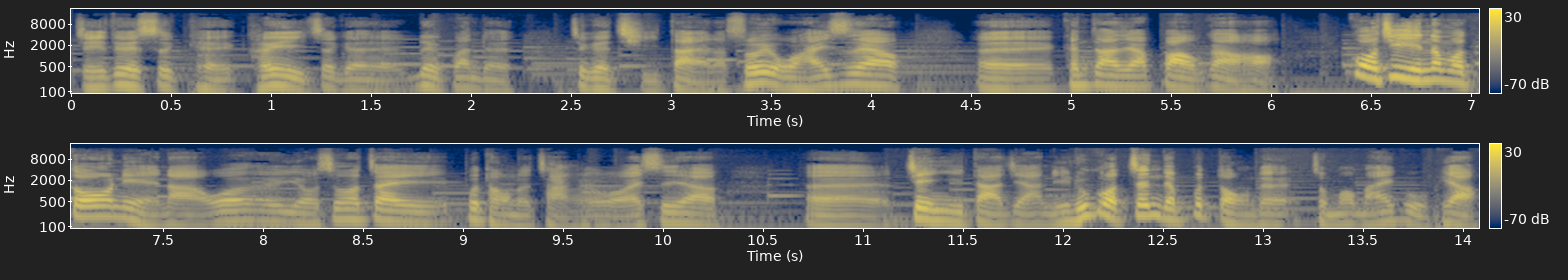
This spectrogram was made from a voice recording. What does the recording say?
绝对是可可以这个乐观的这个期待了。所以我还是要呃跟大家报告哈。过去那么多年了，我有时候在不同的场合，我还是要呃建议大家，你如果真的不懂得怎么买股票，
